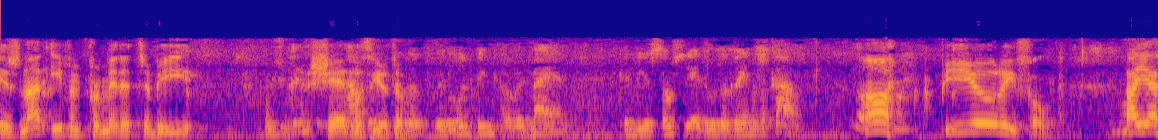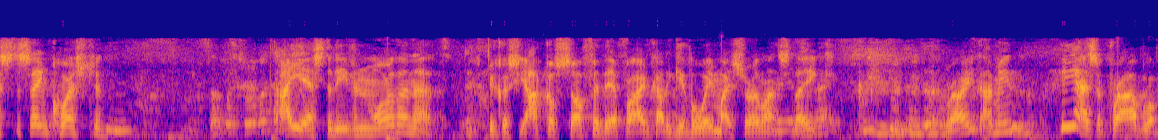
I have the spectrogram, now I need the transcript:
is not even permitted to be Would you please Shared with the- you, The, the limping of a man can be associated with the vein of a cow. ah beautiful. I asked the same question. So what's wrong with that? I asked it even more than that. Because Yaakov suffered, therefore I've got to give away my sirloin steak. Right? Right? I mean, he has a problem.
